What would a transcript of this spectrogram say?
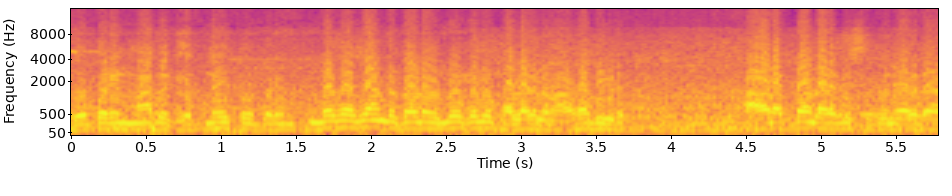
जोपर्यंत मागं घेत नाही तोपर्यंत बसायचं थोडं. डोकं दुखायला लागलं माझा तिकडं. आला पंधरा दिवस तुम्ही एकदा.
